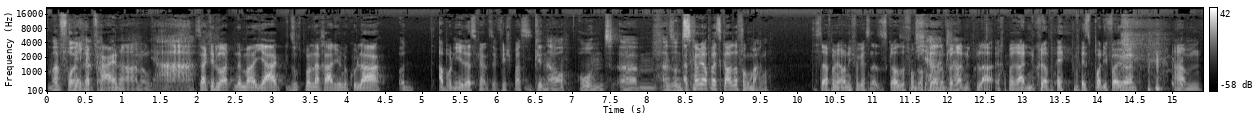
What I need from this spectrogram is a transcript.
Man folgt Ich habe keine Ahnung. Ja, Sag den Leuten immer, ja, sucht mal nach Radio Nukular und abonniert das Ganze. Viel Spaß. genau. Und ähm, ansonsten. Das kann man ja auch bei Skauserfunk machen. Das darf man ja auch nicht vergessen. Also Skauserfunk auch Ja, gerne bei klar. Radio Nukular, äh, bei Radio Nukular bei, bei Spotify hören. ähm,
